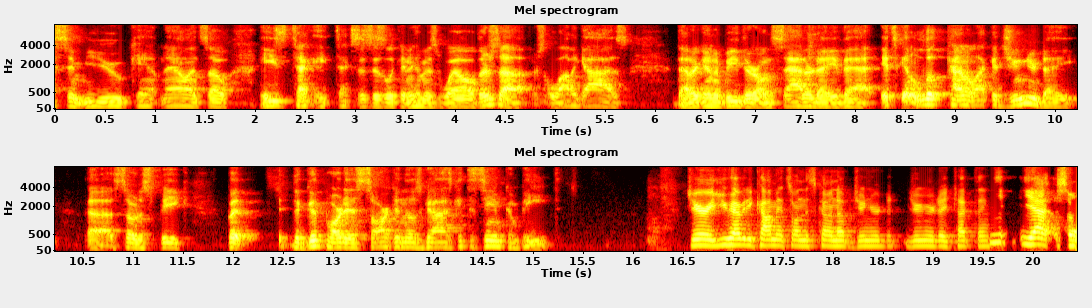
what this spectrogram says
SMU camp now, and so he's tech, Texas is looking at him as well. There's a there's a lot of guys that are going to be there on Saturday. That it's going to look kind of like a junior day, uh, so to speak. But the good part is Sark and those guys get to see him compete. Gerry, you have any comments on this coming up junior junior day type thing? Yeah, so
